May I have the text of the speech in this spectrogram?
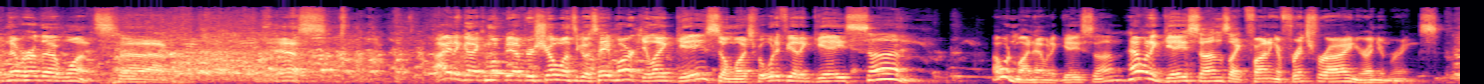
I have never heard that once. Uh, yes. I had a guy come up to me after a show once. He goes, Hey, Mark, you like gays so much, but what if you had a gay son? I wouldn't mind having a gay son. Having a gay son's like finding a french fry in your onion rings. yeah.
